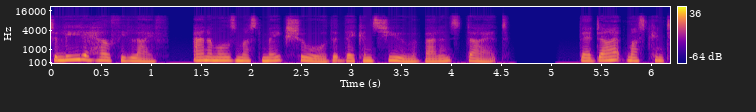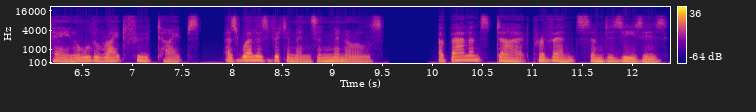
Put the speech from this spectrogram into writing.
To lead a healthy life, animals must make sure that they consume a balanced diet. Their diet must contain all the right food types, as well as vitamins and minerals. A balanced diet prevents some diseases.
